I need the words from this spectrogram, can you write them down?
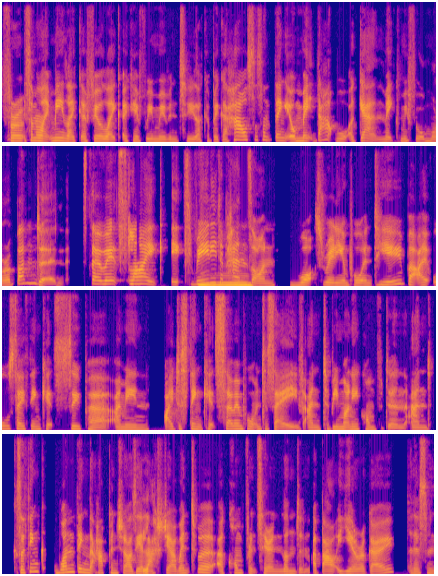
for someone like me, like I feel like, okay, if we move into like a bigger house or something, it'll make that will again make me feel more abundant. So it's like, it really mm. depends on what's really important to you. But I also think it's super, I mean, I just think it's so important to save and to be money confident. And because I think one thing that happened, Shazia, last year, I went to a, a conference here in London about a year ago, and there's some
